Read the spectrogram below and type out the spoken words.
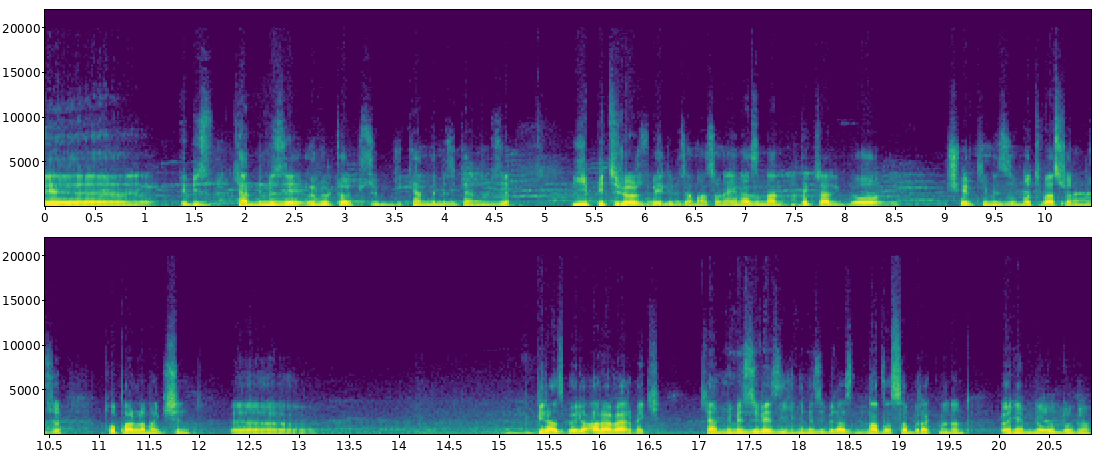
Ee, e biz kendimizi ömür törpüsü kendimizi kendimizi yiyip bitiriyoruz belli bir zaman sonra. En azından tekrar o şevkimizi, motivasyonumuzu toparlamak için e, biraz böyle ara vermek, kendimizi ve zihnimizi biraz nadasa bırakmanın önemli olduğunu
